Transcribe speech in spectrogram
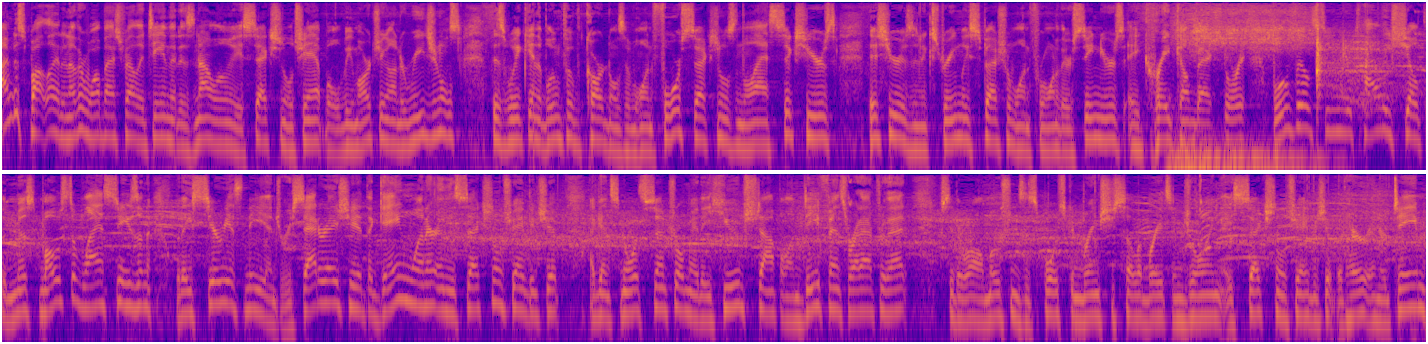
Time to spotlight another Wabash Valley team that is not only a sectional champ, but will be marching on to regionals this weekend. The Bloomfield Cardinals have won four sectionals in the last six years. This year is an extremely special one for one of their seniors, a great comeback story. Bloomfield senior Kylie Shelton missed most of last season with a serious knee injury. Saturday, she hit the game winner in the sectional championship against North Central, made a huge stop on defense right after that. You see the raw emotions that sports can bring. She celebrates enjoying a sectional championship with her and her team.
